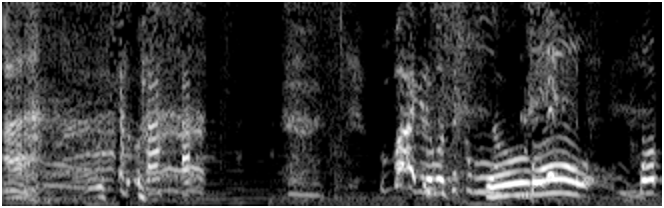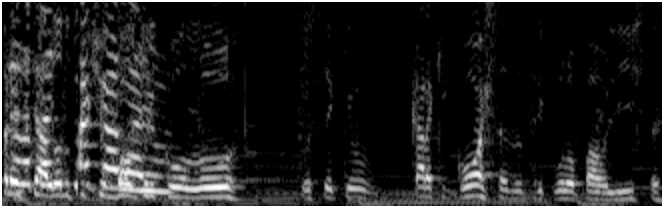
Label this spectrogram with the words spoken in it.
Ah. Wagner, você como um Eu- bom, um bom apreciador de do futebol tricolor, você que é o cara que gosta do tricolor paulista,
